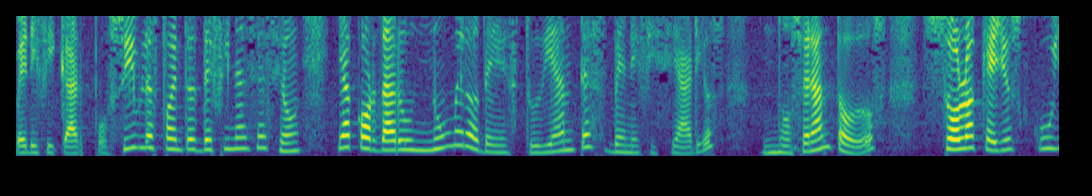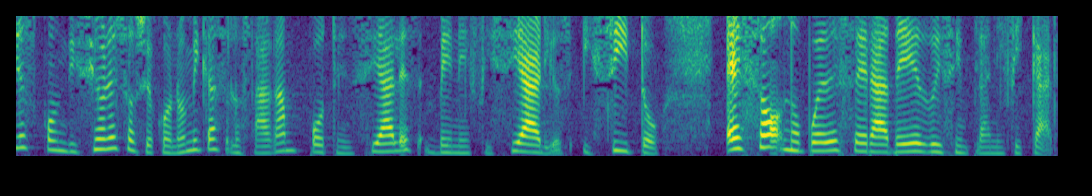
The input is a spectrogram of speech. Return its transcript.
verificar posibles fuentes de financiación y acordar un número de estudiantes beneficiarios, no serán todos, solo aquellos cuyas condiciones socioeconómicas los hagan potenciales beneficiarios. Y cito, eso no puede ser a dedo y sin planificar.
